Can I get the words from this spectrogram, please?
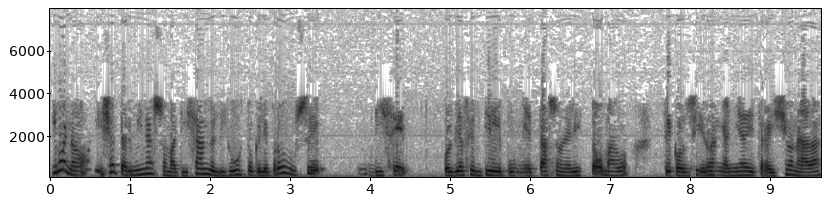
Y bueno, ella termina somatizando el disgusto que le produce, dice, volvió a sentir el puñetazo en el estómago, se consideró engañada y traicionada,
